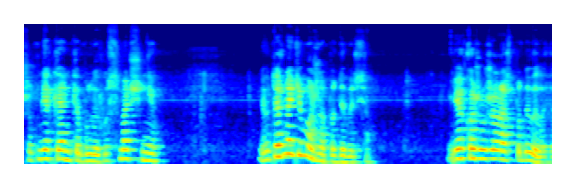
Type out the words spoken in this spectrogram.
Щоб м'якенькі були, смачні. В інтернеті можна подивитися. Я кажу, вже раз подивилась.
